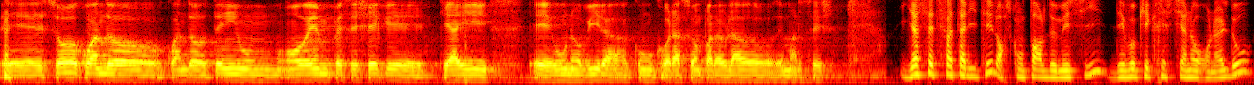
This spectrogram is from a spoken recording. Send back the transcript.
eh, solo cuando, cuando tem un OM PSG que, que ahí eh, uno vira con corazón para el lado de Marsella. Il y a cette fatalité lorsqu'on parle de Messi, d'évoquer Cristiano Ronaldo.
